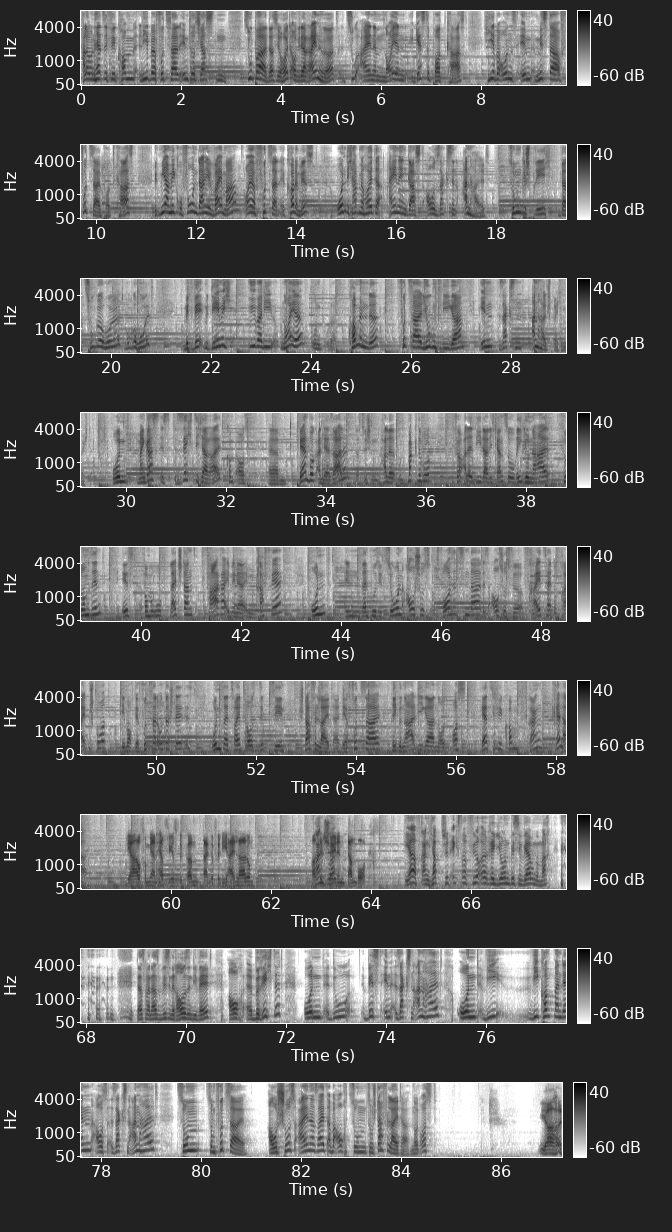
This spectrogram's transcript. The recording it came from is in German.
Hallo und herzlich willkommen, liebe Futsal-Enthusiasten. Super, dass ihr heute auch wieder reinhört zu einem neuen Gäste-Podcast hier bei uns im Mr. Futsal-Podcast. Mit mir am Mikrofon Daniel Weimer, euer Futsal-Economist. Und ich habe mir heute einen Gast aus Sachsen-Anhalt zum Gespräch dazugeholt, geholt, mit, mit dem ich über die neue und oder kommende Futsal-Jugendliga in Sachsen-Anhalt sprechen möchte. Und mein Gast ist 60 Jahre alt, kommt aus ähm, Bernburg an der Saale, das zwischen Halle und Magdeburg. Für alle, die da nicht ganz so regional firm sind, ist vom Beruf Leitstandsfahrer im, im Kraftwerk und in seiner Position Ausschussvorsitzender des Ausschusses für Freizeit und Breitensport, dem auch der Futsal unterstellt ist, und seit 2017 Staffelleiter der Futsal Regionalliga Nordost. Herzlich willkommen, Frank Greller. Ja, auch von mir ein herzliches Willkommen. Danke für die Einladung aus Frank, dem schönen Bernburg. Ja, Frank, ich habe schon extra für eure Region ein bisschen Werbung gemacht, dass man das ein bisschen raus in die Welt auch äh, berichtet. Und du bist in Sachsen-Anhalt. Und wie, wie kommt man denn aus Sachsen-Anhalt zum, zum Futsal-Ausschuss einerseits, aber auch zum, zum Staffelleiter Nordost? Ja,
